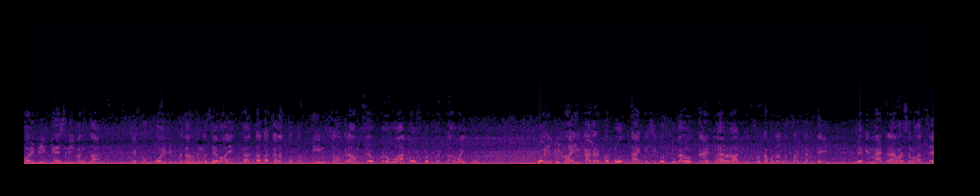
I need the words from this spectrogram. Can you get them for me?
कोई भी केस नहीं बनता देखो कोई भी पदार्थ नशे वाली गलत हो तो गलत होता तीन सौ ग्राम से ऊपर हुआ तो उसके ऊपर कार्रवाई होगी कोई भी भाई का अगर कोई बोलता है किसी को शुगर होता है ड्राइवर आदमी छोटा मोटा नशा करते हैं लेकिन मैं ड्राइवर समाज से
